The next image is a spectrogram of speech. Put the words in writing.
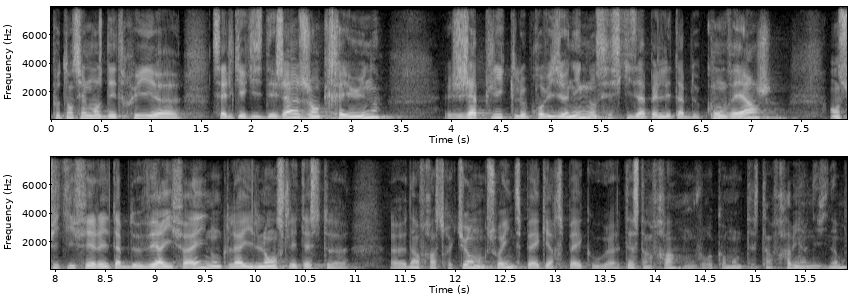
potentiellement je détruis euh, celle qui existe déjà, j'en crée une, j'applique le provisioning, donc c'est ce qu'ils appellent l'étape de converge. Ensuite, il fait l'étape de verify, donc là, il lance les tests d'infrastructure, donc soit inspec, airspec ou test infra. On vous recommande test infra, bien évidemment.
